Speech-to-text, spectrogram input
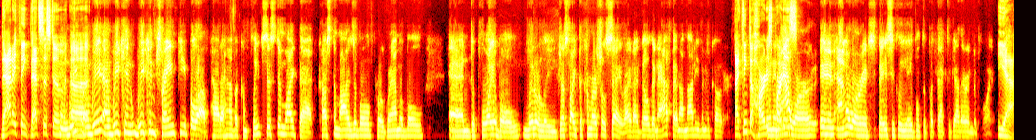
That I think that system. and we, uh, and we and we can we can train people up how to have a complete system like that, customizable, programmable, and deployable. Literally, just like the commercials say, right? I build an app, and I'm not even a coder. I think the hardest in part an is hour, in an hour, it's basically able to put that together and deploy it. Yeah.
